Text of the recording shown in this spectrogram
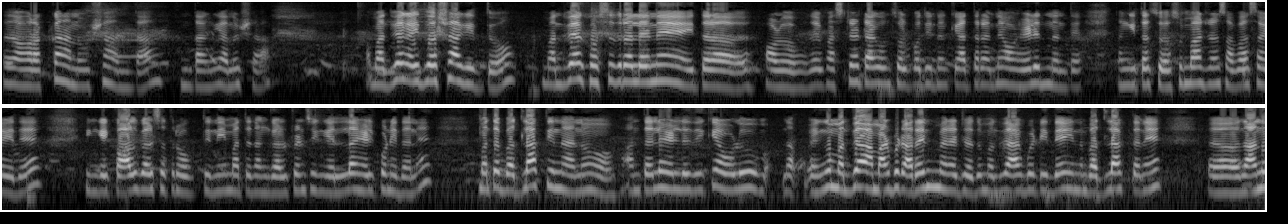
ಅವ್ರ ಅಕ್ಕ ನಾನು ಉಷಾ ಅಂತ ನನ್ನ ತಂಗಿ ಅನುಷಾ. ಮದ್ವೆಗೆ ಐದು ವರ್ಷ ಆಗಿತ್ತು ಮದ್ವೆಗೆ ಹೊಸದ್ರಲ್ಲೇನೆ ಈ ಥರ ಅವಳು ಫಸ್ಟ್ ಆಗಿ ಒಂದು ಸ್ವಲ್ಪ ದಿನಕ್ಕೆ ಆ ಥರನೇ ಅವ್ಳು ಹೇಳಿದ್ನಂತೆ. ನಂಗೆ ಈ ಥರ ಸುಮಾರು ಜನ ಸಭಾಸ ಇದೆ. ಹಿಂಗೆ ಕಾಲ್ ಗರ್ಲ್ಸ್ ಹತ್ರ ಹೋಗ್ತೀನಿ, ಮತ್ತು ನನ್ನ ಗರ್ಲ್ ಫ್ರೆಂಡ್ಸ್ ಹಿಂಗೆಲ್ಲ ಹೇಳ್ಕೊಂಡಿದ್ದಾನೆ. ಮತ್ತೆ ಬದಲಾಗ್ತೀನಿ ನಾನು ಅಂತೆಲ್ಲ ಹೇಳಿದ್ದಕ್ಕೆ ಅವಳು ಹೆಂಗೋ ಮದುವೆ ಮಾಡ್ಬಿಟ್ಟು ಅರೇಂಜ್ ಮ್ಯಾರೇಜ್ ಅದು ಮದುವೆ ಆಗ್ಬಿಟ್ಟಿದ್ದೆ ಇನ್ನು ಬದಲಾಗ್ತಾನೆ. ನಾನು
